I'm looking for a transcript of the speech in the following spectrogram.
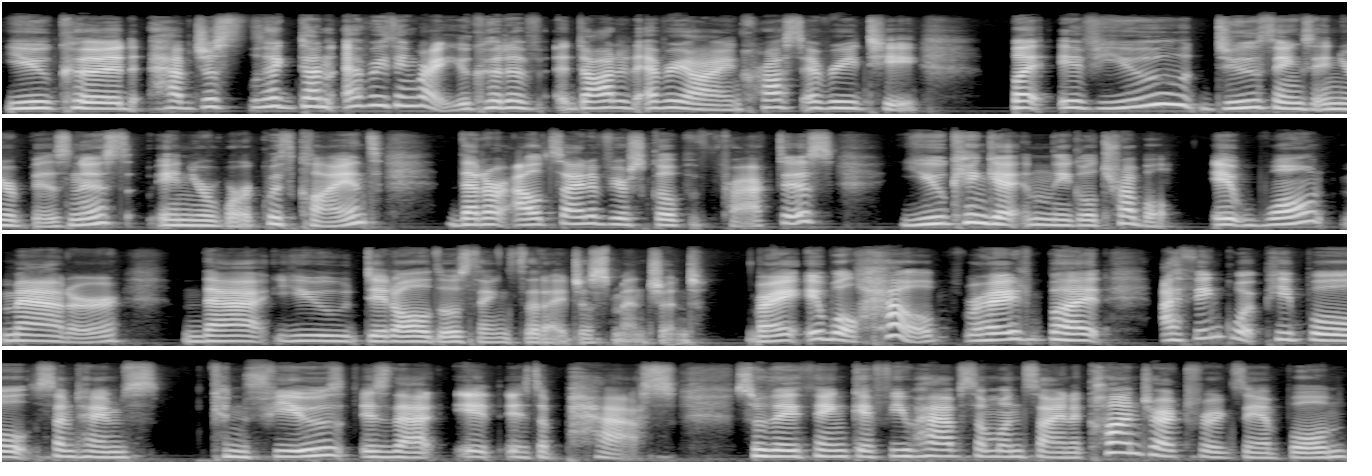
You could have just like done everything right. You could have dotted every I and crossed every T. But if you do things in your business, in your work with clients that are outside of your scope of practice, you can get in legal trouble. It won't matter that you did all those things that I just mentioned, right? It will help, right? But I think what people sometimes confuse is that it is a pass. So they think if you have someone sign a contract, for example,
